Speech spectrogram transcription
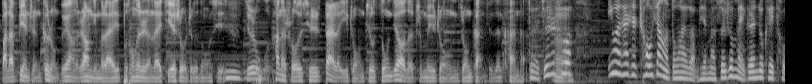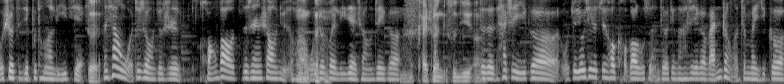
把它变成各种各样的，让你们来不同的人来接受这个东西。嗯就是我看的时候，其实带了一种就宗教的这么一种一种感觉在看它。对，就是说。因为它是抽象的动画短片嘛，所以说每个人就可以投射自己不同的理解。对那像我这种就是黄暴资深少女的话，嗯我就会理解成这个，嗯开车女司机，嗯，对对，它是一个，我觉得尤其是最后口爆芦笋这个镜头，它是一个完整的这么一个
